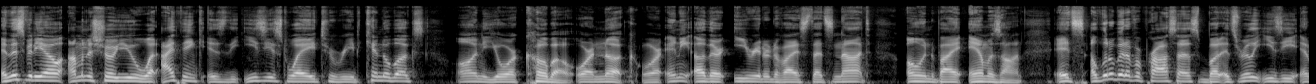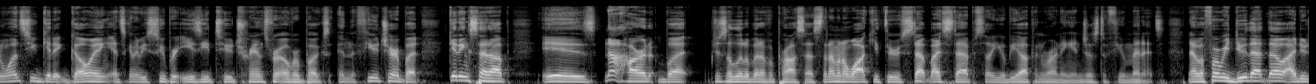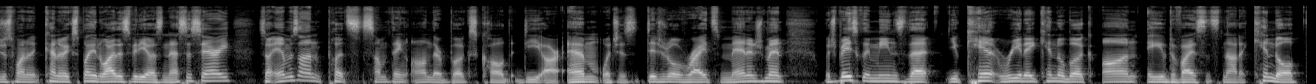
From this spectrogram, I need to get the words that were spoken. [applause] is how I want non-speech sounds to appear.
In this video, I'm going to show you what I think is the easiest way to read Kindle books on your Kobo or Nook or any other e-reader device that's not owned by Amazon. It's a little bit of a process, but it's really easy. And once you get it going, it's going to be super easy to transfer over books in the future. But getting set up is not hard, but just a little bit of a process that I'm going to walk you through step by step so you'll be up and running in just a few minutes. Now, before we do that though, I do just want to kind of explain why this video is necessary. So Amazon puts something on their books called DRM, which is Digital Rights Management, which basically means that you can't read a Kindle book on a device that's not a Kindle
